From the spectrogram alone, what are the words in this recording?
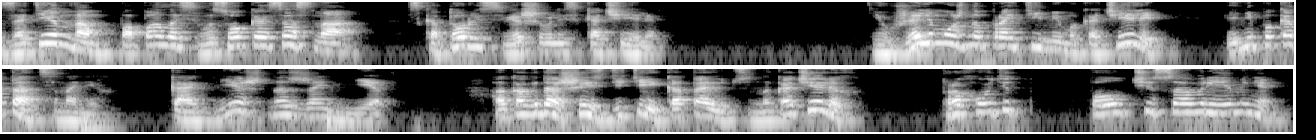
Затем нам попалась высокая сосна, с которой свешивались качели. Неужели можно пройти мимо качелей и не покататься на них? Конечно же нет. А когда шесть детей катаются на качелях, проходит полчаса времени.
